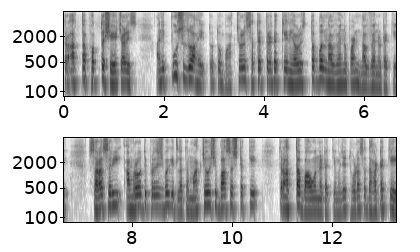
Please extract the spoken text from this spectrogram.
तर आत्ता फक्त शेहेचाळीस. आणि पूस जो आहे तो तो मागच्या वेळेस सत्याहत्तर टक्के आणि यावेळेस तब्बल नव्याण्णव पॉईंट नव्याण्णव टक्के. सरासरी अमरावती प्रदेश बघितला तर मागच्या वर्षी बासष्ट टक्के तर आत्ता बावन्न टक्के म्हणजे थोडासा दहा टक्के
